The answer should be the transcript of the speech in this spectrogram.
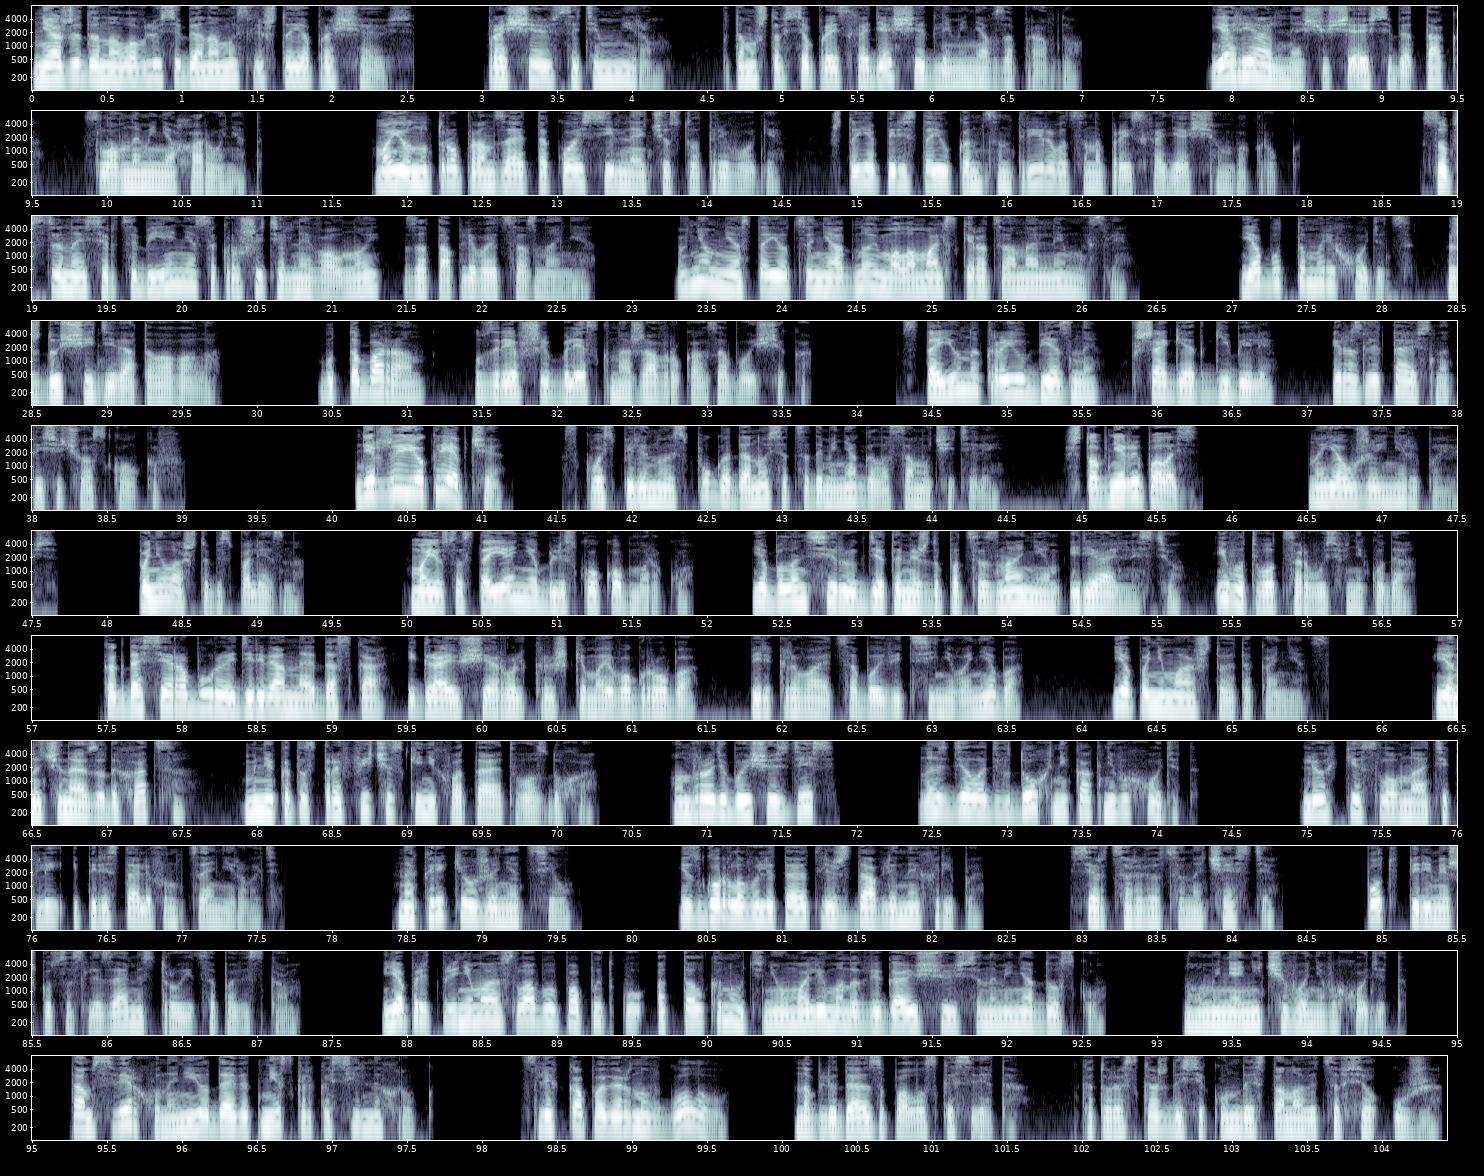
Неожиданно ловлю себя на мысли, что я прощаюсь. Прощаюсь с этим миром, потому что все происходящее для меня взаправду. Я реально ощущаю себя так, словно меня хоронят. Мое нутро пронзает такое сильное чувство тревоги, что я перестаю концентрироваться на происходящем вокруг. Собственное сердцебиение сокрушительной волной затапливает сознание. В нем не остается ни одной маломальски рациональной мысли. Я будто мореходец, ждущий девятого вала. Будто баран, узревший блеск ножа в руках забойщика. Стою на краю бездны, в шаге от гибели, и разлетаюсь на тысячу осколков. «Держи ее крепче!» Сквозь пелену испуга доносятся до меня голоса мучителей. «Чтоб не рыпалось!» Но я уже и не рыпаюсь. Поняла, что бесполезно. Мое состояние близко к обмороку. Я балансирую где-то между подсознанием и реальностью, и вот-вот сорвусь в никуда. Когда серо-бурая деревянная доска, играющая роль крышки моего гроба, перекрывает собой вид синего неба, я понимаю, что это конец. Я начинаю задыхаться, мне катастрофически не хватает воздуха. Он вроде бы еще здесь, но сделать вдох никак не выходит. Легкие словно отекли и перестали функционировать. На крики уже нет сил. Из горла вылетают лишь сдавленные хрипы. Сердце рвется на части. Пот вперемешку со слезами струится по вискам. Я предпринимаю слабую попытку оттолкнуть неумолимо надвигающуюся на меня доску но у меня ничего не выходит. Там сверху на нее давят несколько сильных рук. Слегка повернув голову, наблюдаю за полоской света, которая с каждой секундой становится все уже.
